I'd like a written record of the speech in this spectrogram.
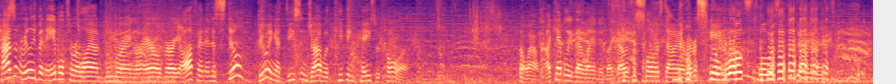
hasn't really been able to rely on Boomerang or Arrow very often, and is still doing a decent job with keeping pace with Kola. Oh wow, I can't believe that landed. Like that was the slowest down air I've ever seen. The world's slowest down air.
